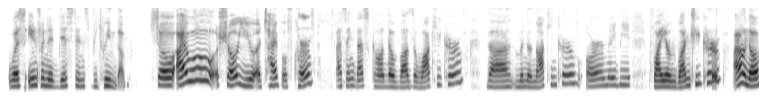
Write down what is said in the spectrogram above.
with infinite distance between them. So I will show you a type of curve. I think that's called the Vasilevsky curve, the Minkowski curve, or maybe Fibonacci curve. I don't know.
